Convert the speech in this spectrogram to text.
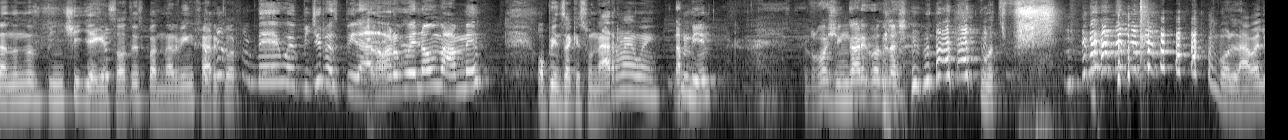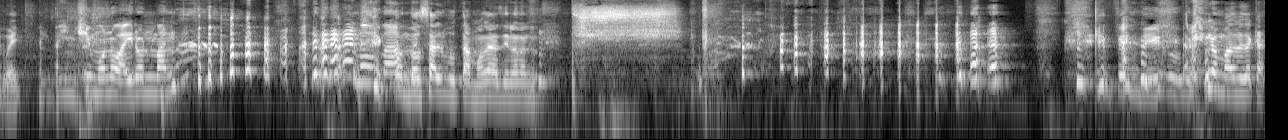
Están unos pinches lleguesotes para andar bien hardcore. Ve, güey, pinche respirador, güey, no mames. O piensa que es un arma, güey. También. Los voy a chingar, hijos de la Volaba el güey. Pinche mono Iron Man. no mames. Con dos salbutamoles así en la mano. Qué pendejo, güey. Nomás ves acá.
